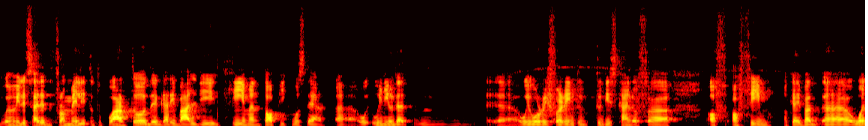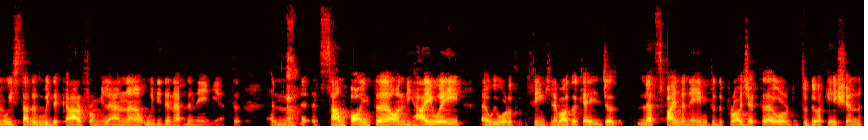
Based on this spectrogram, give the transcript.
when we decided from Melito to Quarto, the Garibaldi theme and topic was there. Uh, we, we, knew that mm, uh, we were referring to to this kind of uh, of, of theme. Okay, but uh, when we started with the car from Milan, we didn't have the name yet. And Ah. at some point uh, on the highway, uh, we were thinking about okay, just let's find a name to the project uh, or to the vacation.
